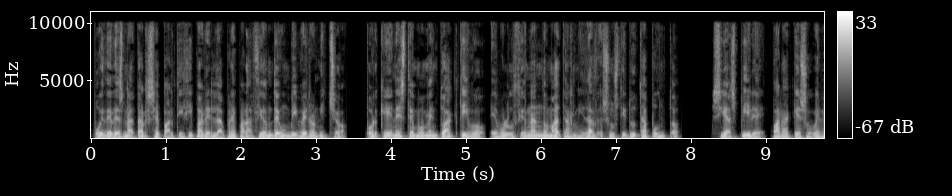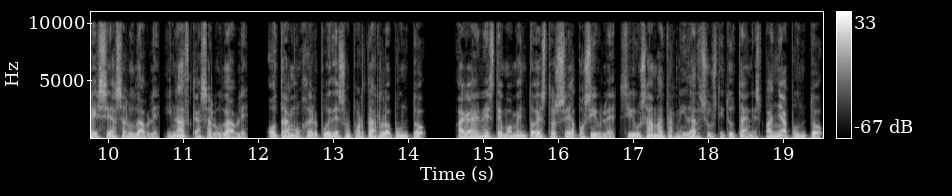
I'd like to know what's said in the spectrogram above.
Puede desnatarse participar en la preparación de un vivero nicho, porque en este momento activo evolucionando maternidad sustituta. Punto. Si aspire para que su bebé sea saludable y nazca saludable, otra mujer puede soportarlo. Punto. Haga en este momento esto sea posible si usa maternidad sustituta en España. Punto.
